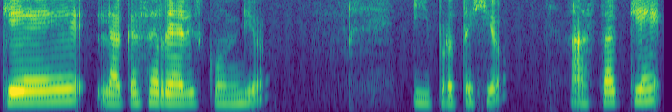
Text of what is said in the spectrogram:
que la Casa Real escondió y protegió hasta que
